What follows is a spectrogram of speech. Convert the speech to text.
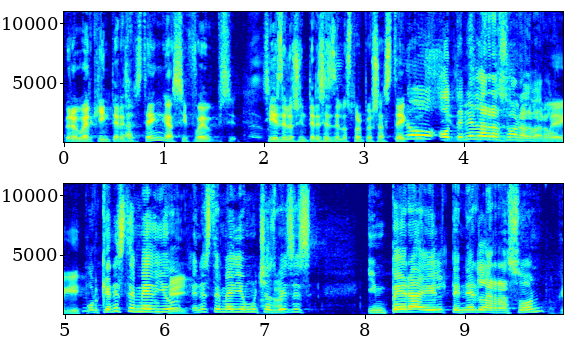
pero ver qué intereses tenga, si, fue, si, si es de los intereses de los propios aztecos. No, si o tener la razón, Álvaro. Porque en este medio, en este medio muchas veces impera el tener la razón Ok.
